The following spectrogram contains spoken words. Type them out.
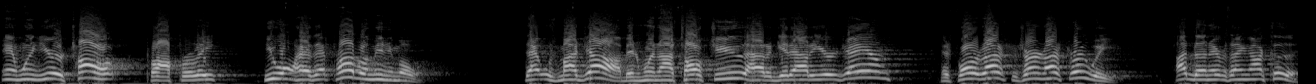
And when you're taught properly, you won't have that problem anymore. That was my job. And when I taught you how to get out of your jam, as far as I was concerned, I was through with you. I'd done everything I could.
